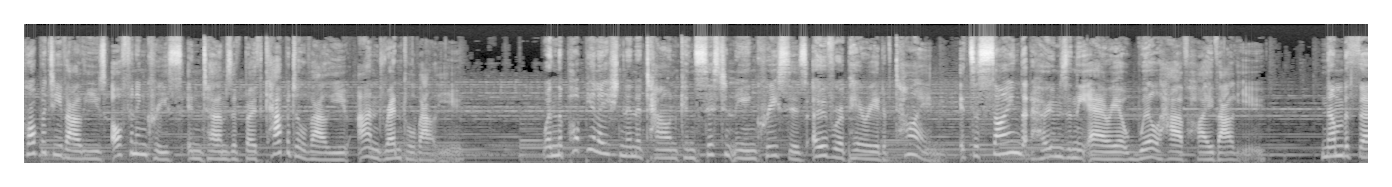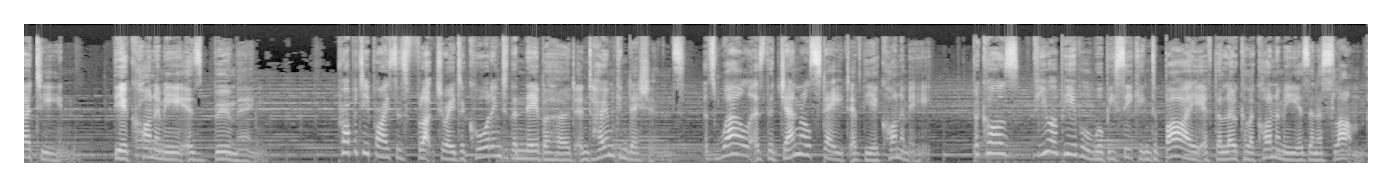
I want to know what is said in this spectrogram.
property values often increase in terms of both capital value and rental value, when the population in a town consistently increases over a period of time, it's a sign that homes in the area will have high value. Number 13. The economy is booming. Property prices fluctuate according to the neighbourhood and home conditions, as well as the general state of the economy, because fewer people will be seeking to buy if the local economy is in a slump.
